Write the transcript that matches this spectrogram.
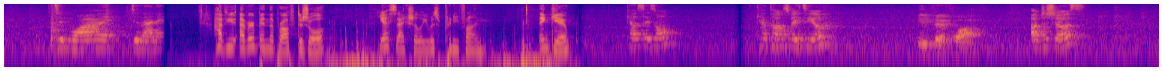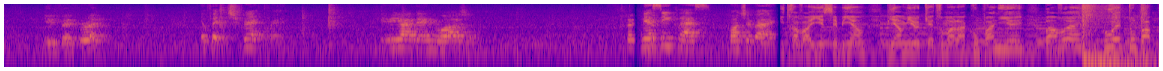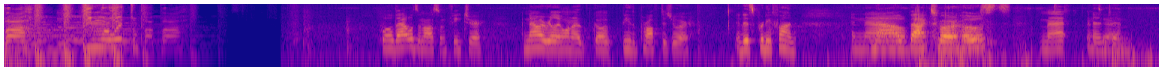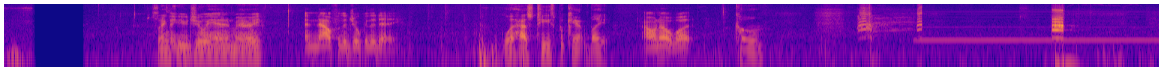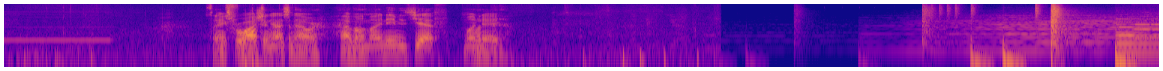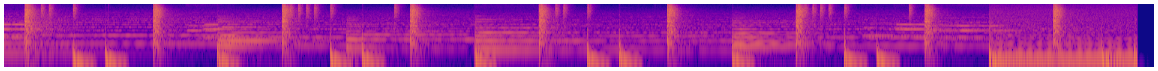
de mois de l'année? Have you ever been the prof de jour? Yes, actually, it was pretty fun. Thank you. Quelle saison? Quel temps fait-il? Il fait froid. Autre chose? Il fait frais. Il fait très frais. Il y a des nuages. Merci classe. Bon travail. Y travailler c'est bien, bien mieux qu'être mal accompagné. Pas vrai Où est ton papa Dis-moi où est ton papa Well, that was an awesome feature. Now I really want to go be the prof de jour. It is pretty fun. And now, back to our hosts, Matt and, And Tim. Tim. Thank, Thank you, Julianne and Mary. And now for the joke of the day. What has teeth but can't bite? I don't know what. Comb. Thanks, for watching Eisenhower. Have a My name is Jeff. Monday. Monday.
